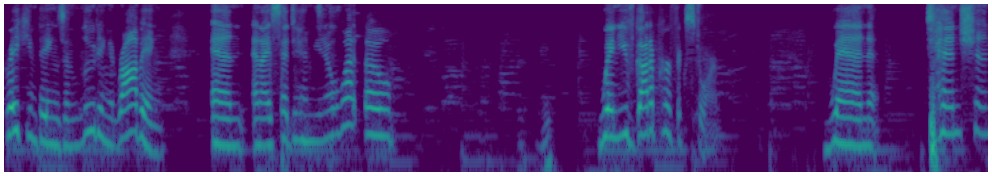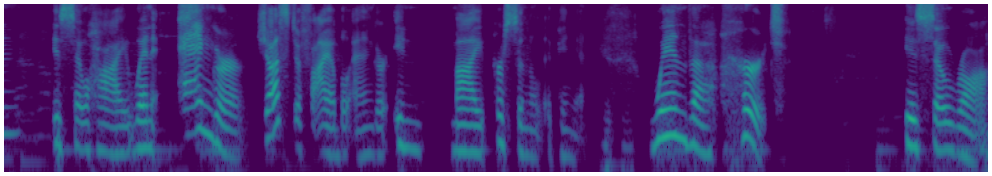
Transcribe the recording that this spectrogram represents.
breaking things and looting and robbing. And and I said to him, you know what though? Mhm. When you've got a perfect storm, when tension is so high, when anger, justifiable anger, in my personal opinion, when the hurt is so raw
